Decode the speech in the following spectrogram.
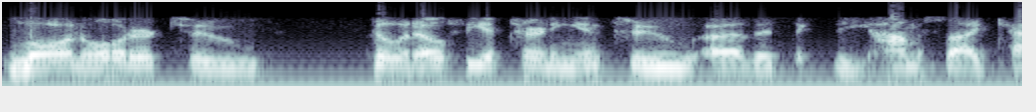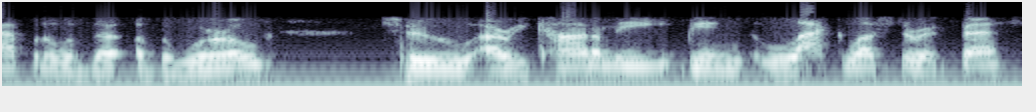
law and order to Philadelphia turning into uh, the, the, the homicide capital of the of the world, to our economy being lackluster at best.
